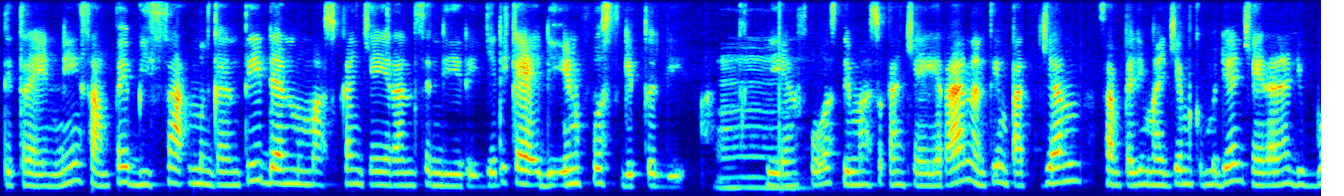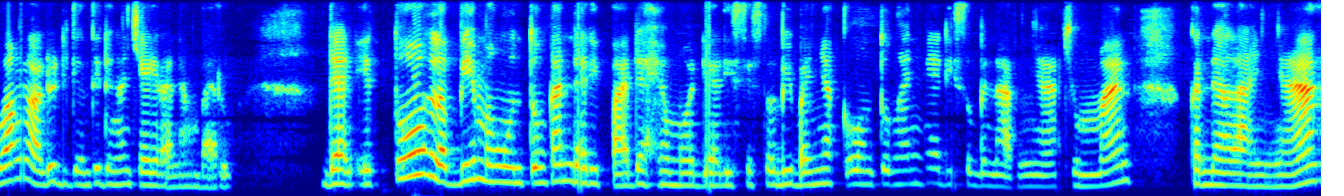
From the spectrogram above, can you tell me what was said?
di training sampai bisa mengganti dan memasukkan cairan sendiri. Jadi kayak diinfus gitu di hmm. diinfus dimasukkan cairan nanti 4 jam sampai 5 jam kemudian cairannya dibuang lalu diganti dengan cairan yang baru. Dan itu lebih menguntungkan daripada hemodialisis. Lebih banyak keuntungannya di sebenarnya. Cuman kendalanya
